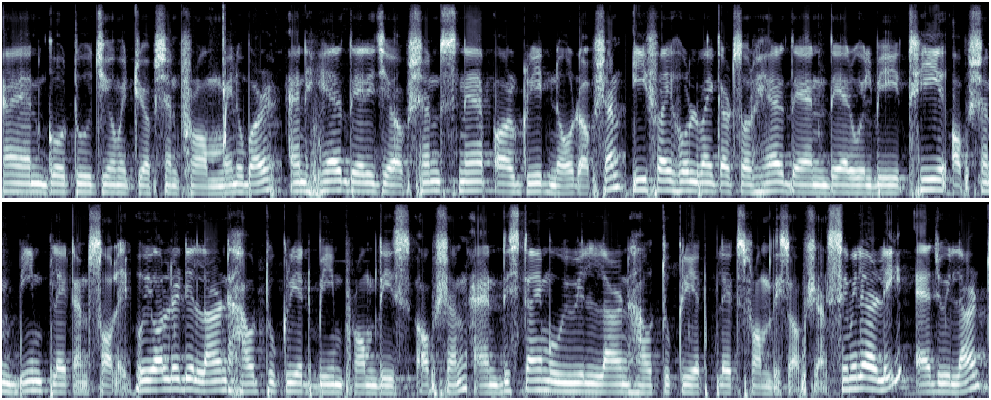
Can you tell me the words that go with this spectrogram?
and go to geometry option from menu bar. And here there is a option snap or grid node option. If i hold my cursor here then there will be three option beam plate and solid. We already learned how to create beam from this option. And this time we will learn how to create plates from this option. Similarly as we learned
